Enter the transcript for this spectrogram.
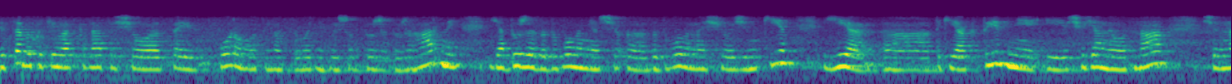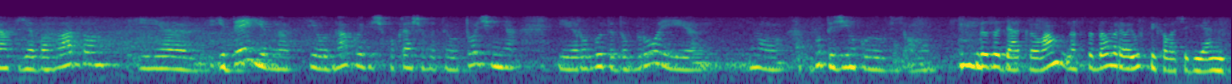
від себе хотіла сказати, що цей форум от у нас сьогодні вийшов дуже дуже гарний. Я дуже задоволена, що е, задоволена, що жінки є е, такі активні, і що я не одна, що в нас є багато, і е, ідеї в нас всі однакові, щоб покращувати оточення і робити добро, і ну бути жінкою у всьому. Дуже дякую вам. На все добре і успіху вашій діяльності.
